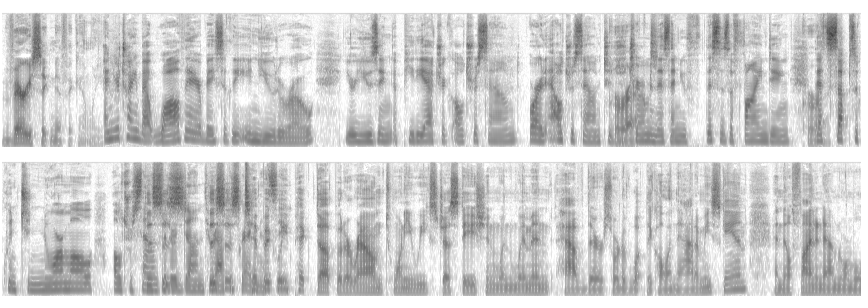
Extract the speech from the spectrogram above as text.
very significantly. And you're talking about while they are basically in utero, you're using a pediatric ultrasound or an ultrasound to Correct. determine this, and you this is a finding Correct. that's subsequent to normal ultrasounds that are done throughout the pregnancy. this is typically picked up at around 20 weeks gestation when women have their sort of what they call anatomy scan and they'll find an abnormal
